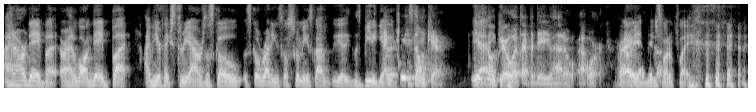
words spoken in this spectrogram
I had a hard day, but or I had a long day, but I'm here for the next three hours. Let's go. Let's go running. Let's go swimming. Let's go. Have, let's be together. And kids don't care. Kids yeah. don't care what type of day you had at work, oh, right? Oh yeah, they just want to play.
